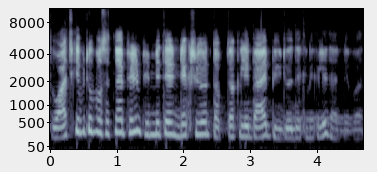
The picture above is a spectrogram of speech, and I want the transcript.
तो आज के वीडियो बस इतना है फ्रेंड फिर मिलते हैं नेक्स्ट वीडियो तब तक के लिए बाय वीडियो देखने के लिए धन्यवाद।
